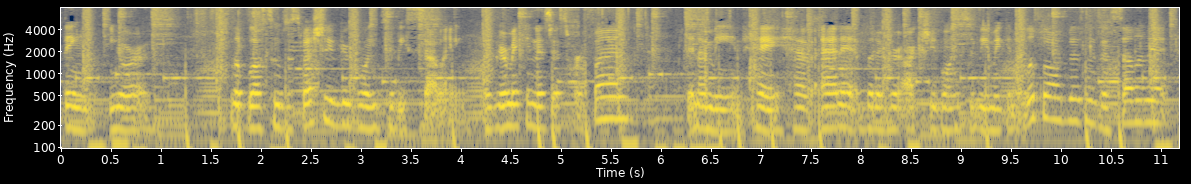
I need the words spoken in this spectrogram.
thing, your lip gloss tubes, especially if you're going to be selling. If you're making this just for fun, then I mean, hey, have at it. But if you're actually going to be making a lip gloss business and selling it,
